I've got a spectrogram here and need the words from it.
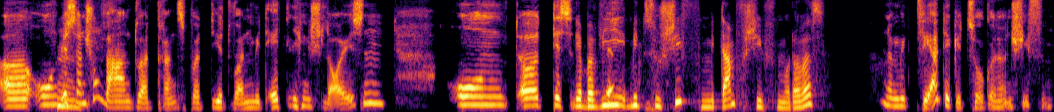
Äh, und hm. es sind schon Waren dort transportiert worden mit etlichen Schleusen. Und äh, das. Ja, aber wie mit so Schiffen, mit Dampfschiffen oder was? Na, mit Pferde gezogenen Schiffen.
